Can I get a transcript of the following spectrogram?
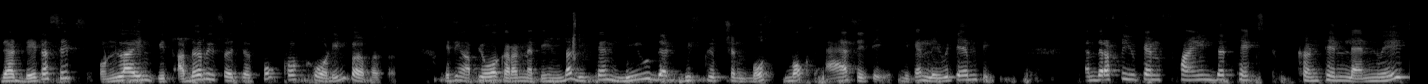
their data sets online with other researchers for cross-coding purposes. I think ඕවා කරන්න නැති හින්දා we can leave that description box box as it is. We can leave it empty and thereafter you can find the text content language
